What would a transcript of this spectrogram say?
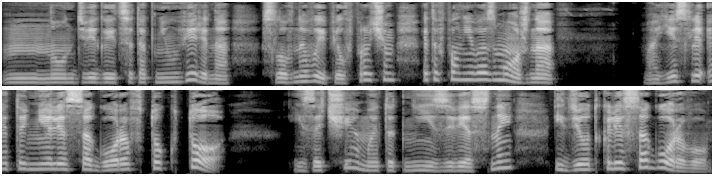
Но он двигается так неуверенно, словно выпил. Впрочем, это вполне возможно. А если это не Лесогоров, то кто? И зачем этот неизвестный идет к Лесогорову?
